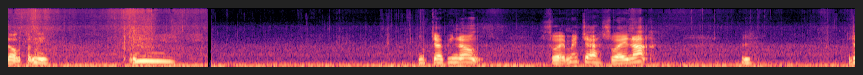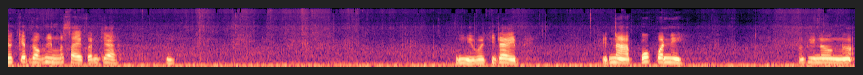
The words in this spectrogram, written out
ดอกตรงนี้จ้ะพี่น้อง สวยไหมจ้ะสวยเนะนี่เดี๋ยวเก็บดอกนี้มาใส่ก่อนจ้ะนี่ นี่ว่าจะได้เป็นหนาปกวันนี้น้องพี่น้องเนาะ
